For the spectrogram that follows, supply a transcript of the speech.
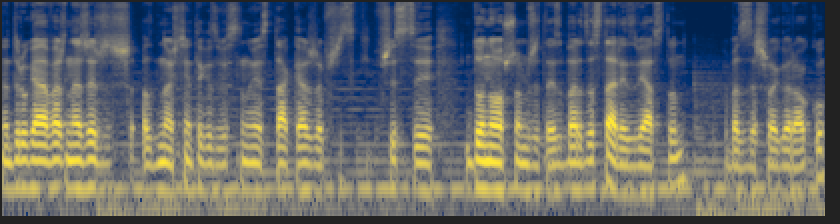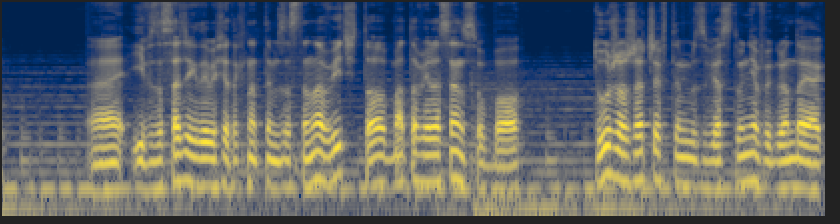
No druga ważna rzecz odnośnie tego zwiastunu jest taka, że wszyscy, wszyscy donoszą, że to jest bardzo stary zwiastun, chyba z zeszłego roku. E, I w zasadzie, gdyby się tak nad tym zastanowić, to ma to wiele sensu, bo dużo rzeczy w tym zwiastunie wygląda jak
